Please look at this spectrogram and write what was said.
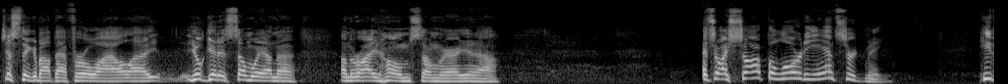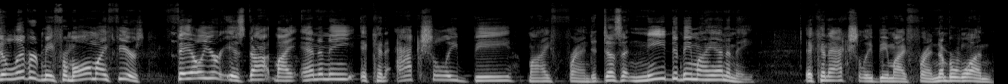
Just think about that for a while. Uh, you'll get it some way on the, on the ride home somewhere, you know. And so I sought the Lord, He answered me. He delivered me from all my fears. Failure is not my enemy, it can actually be my friend. It doesn't need to be my enemy, it can actually be my friend. Number one,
